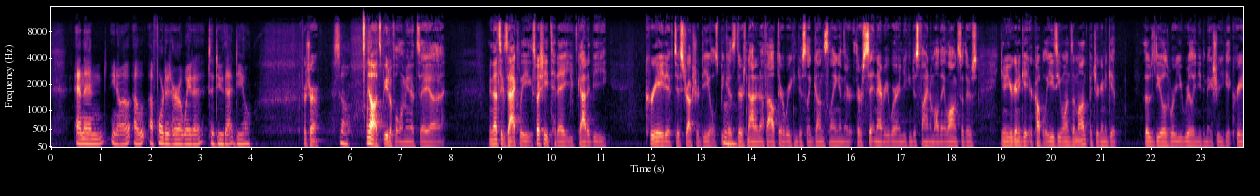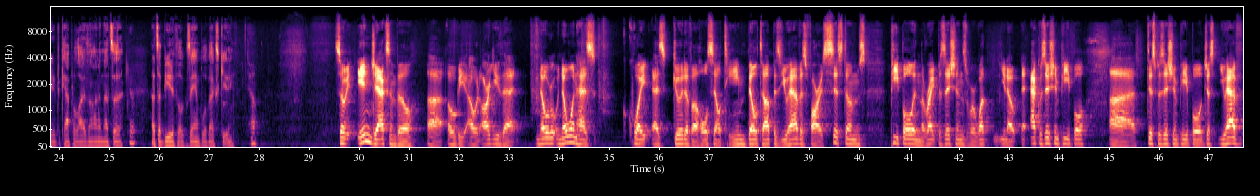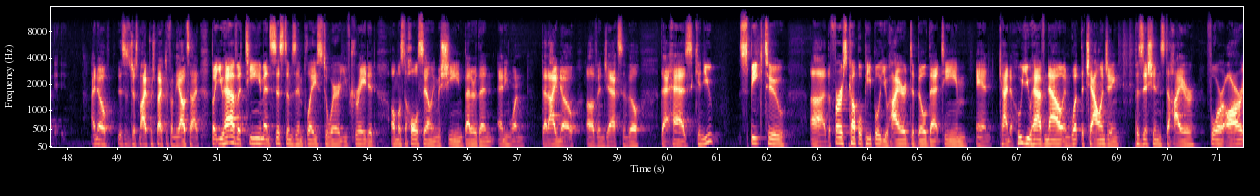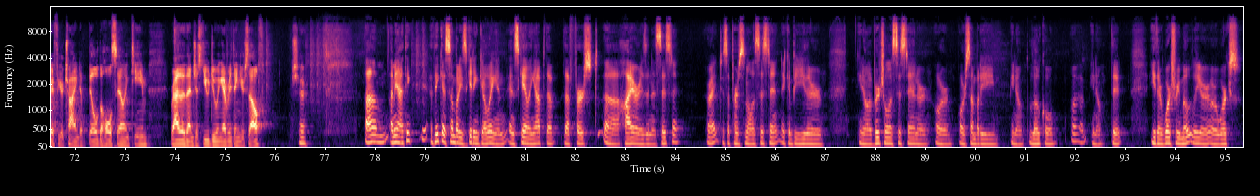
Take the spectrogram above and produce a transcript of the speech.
and then you know a, afforded her a way to to do that deal. for sure. So No, it's beautiful. I mean, it's a. Uh, mean, that's exactly, especially today. You've got to be creative to structure deals because there's not enough out there where you can just like gunsling and they're they're sitting everywhere and you can just find them all day long. So there's, you know, you're going to get your couple of easy ones a month, but you're going to get those deals where you really need to make sure you get creative to capitalize on, and that's a Yep. that's a beautiful example of executing. yeah, So in Jacksonville, uh, Obie, I would argue that no no one has quite as good of a wholesale team built up as you have, as far as systems, people in the right positions, where what you know, acquisition people, uh, disposition people. Just you have. I know this is just my perspective from the outside, but you have a team and systems in place to where you've created almost a wholesaling machine better than anyone that I know of in Jacksonville that has. Can you speak to uh, the first couple people you hired to build that team and kind of who you have now and what the challenging positions to hire for are if you're trying to build a wholesaling team rather than just you doing everything yourself? sure. Um, I mean, I think I think as somebody's getting going and, and scaling up, the the first uh, hire is an assistant, right? Just a personal assistant. It can be either, you know, a virtual assistant or or or somebody you know local, uh, you know that either works remotely or, or works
